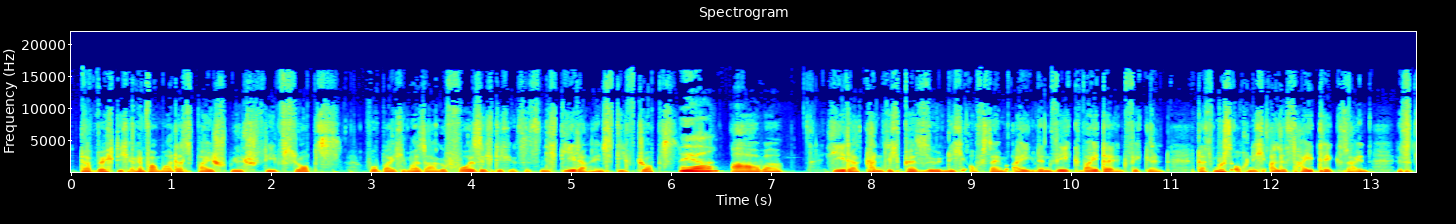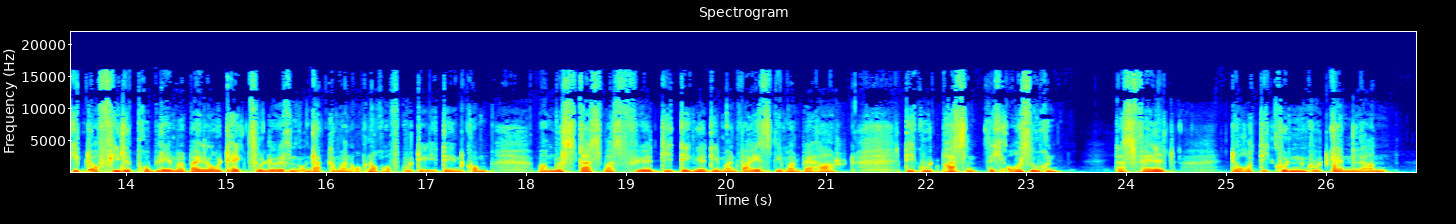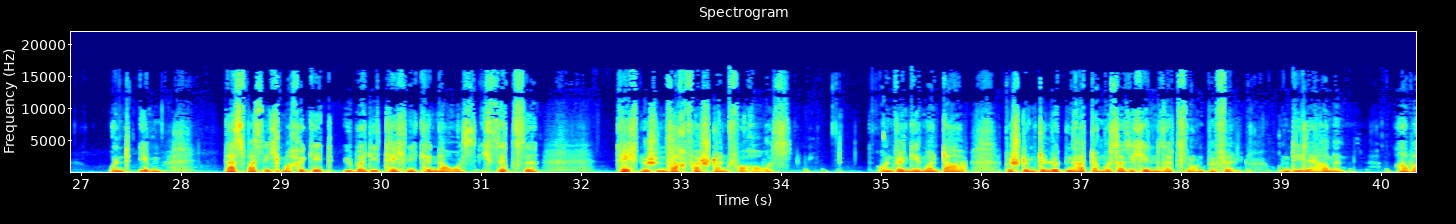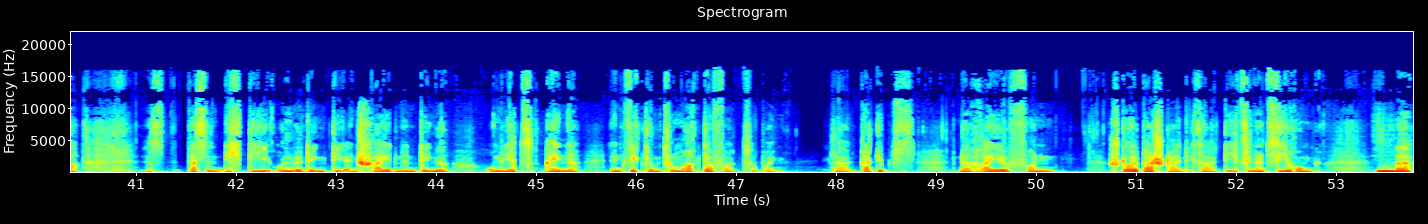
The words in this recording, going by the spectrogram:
da möchte ich einfach mal das Beispiel Steve Jobs, wobei ich immer sage, vorsichtig ist es nicht jeder ein Steve Jobs, ja. aber jeder kann sich persönlich auf seinem eigenen Weg weiterentwickeln. Das muss auch nicht alles Hightech sein. Es gibt auch viele Probleme bei Low-Tech zu lösen und da kann man auch noch auf gute Ideen kommen. Man muss das, was für die Dinge, die man weiß, die man beherrscht, die gut passen, sich aussuchen, das Feld, dort die Kunden gut kennenlernen und eben das, was ich mache, geht über die Technik hinaus. Ich setze technischen Sachverstand voraus. Und wenn jemand da bestimmte Lücken hat, dann muss er sich hinsetzen und büffeln und die lernen. Aber es, das sind nicht die unbedingt die entscheidenden Dinge, um jetzt eine Entwicklung zum Markterfolg zu bringen. Sag, da gibt es eine Reihe von Stolpersteinen. Ich sage, die Finanzierung mhm. äh,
